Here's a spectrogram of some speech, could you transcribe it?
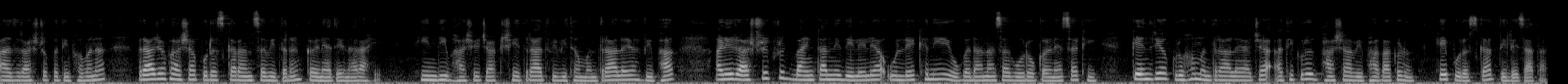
आज राष्ट्रपती भवनात राजभाषा पुरस्कारांचं वितरण करण्यात येणार आहे. हिंदी भाषेच्या क्षेत्रात विविध मंत्रालय विभाग आणि राष्ट्रीयकृत बँकांनी दिलेल्या उल्लेखनीय योगदानाचा गौरव करण्यासाठी केंद्रीय गृह मंत्रालयाच्या अधिकृत भाषा विभागाकडून हे पुरस्कार दिले जातात.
